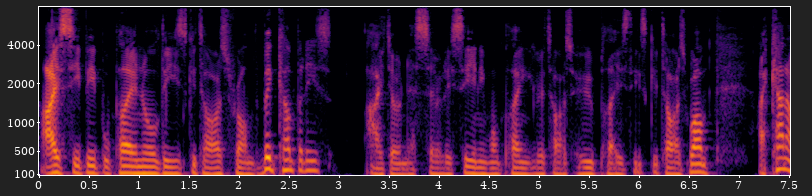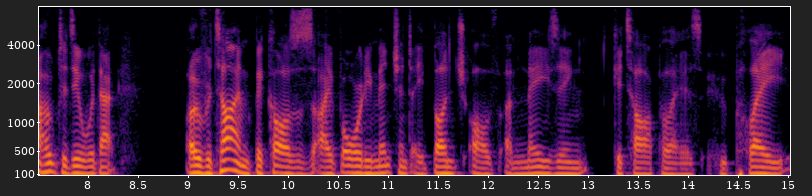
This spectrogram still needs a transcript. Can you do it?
I see people playing all these guitars from the big companies. I don't necessarily see anyone playing guitars who plays these guitars. Well, I kind of hope to deal with that over time because I've already mentioned a bunch of amazing guitar players who play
